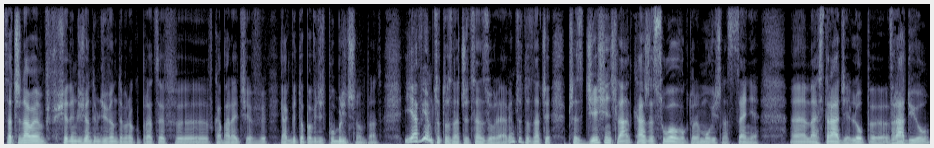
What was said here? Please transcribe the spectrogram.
zaczynałem w 79 roku pracę w, w kabarecie, w, jakby to powiedzieć, publiczną pracę. I ja wiem, co to znaczy cenzurę. Ja wiem, co to znaczy przez 10 lat każde słowo, które mówisz na scenie, na estradzie lub w radiu,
